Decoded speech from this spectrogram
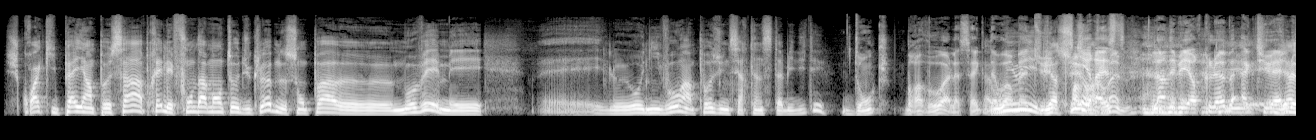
je crois qu'il paye un peu ça. Après, les fondamentaux du club ne sont pas euh, mauvais, mais euh, le haut niveau impose une certaine stabilité. Donc, bravo à la SEC Ah d'avoir oui, oui, battu bien sûr. qui reste l'un des meilleurs clubs actuels,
